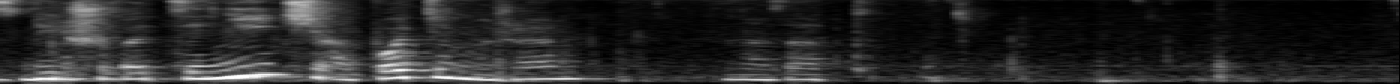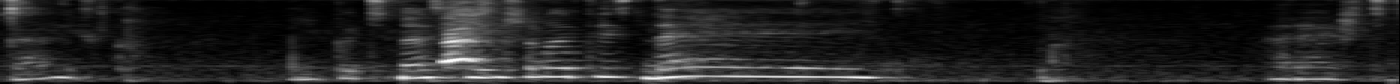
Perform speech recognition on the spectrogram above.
збільшуватися ніч, а потім вже назад. Залізка. І почне збільшуватись день. Нарешті.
